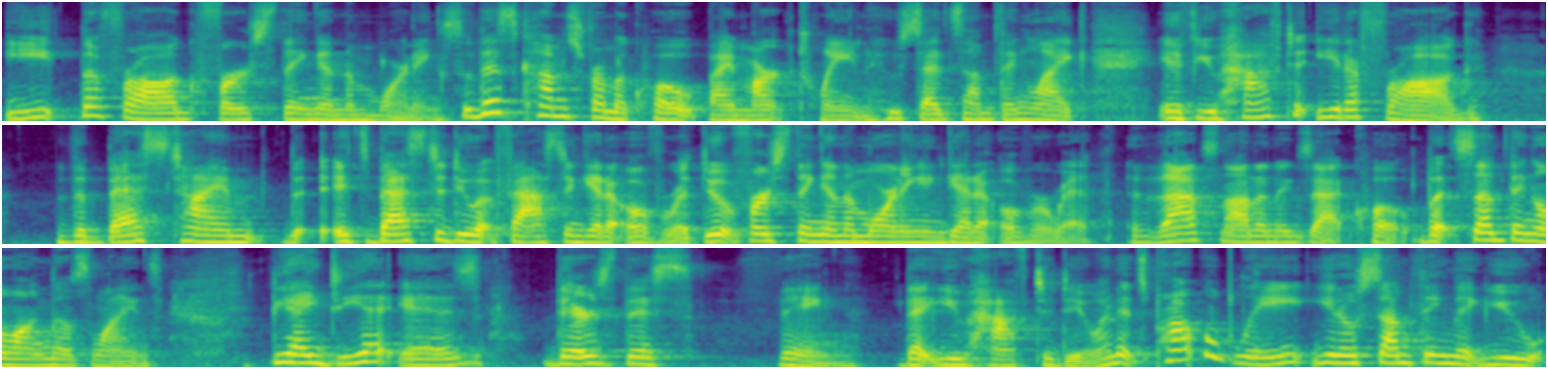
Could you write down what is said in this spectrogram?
eat the frog first thing in the morning. So, this comes from a quote by Mark Twain, who said something like, If you have to eat a frog, the best time, it's best to do it fast and get it over with. Do it first thing in the morning and get it over with. That's not an exact quote, but something along those lines. The idea is there's this thing that you have to do. And it's probably, you know, something that you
